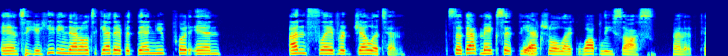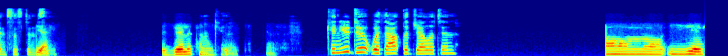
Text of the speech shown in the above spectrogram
And so you're heating that all together, but then you put in unflavored gelatin. So that makes it the Yes, actual like wobbly sauce kind of consistency. yes. The gelatin is Okay. great. Yes. Can you do it without the gelatin? Uh, yes,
